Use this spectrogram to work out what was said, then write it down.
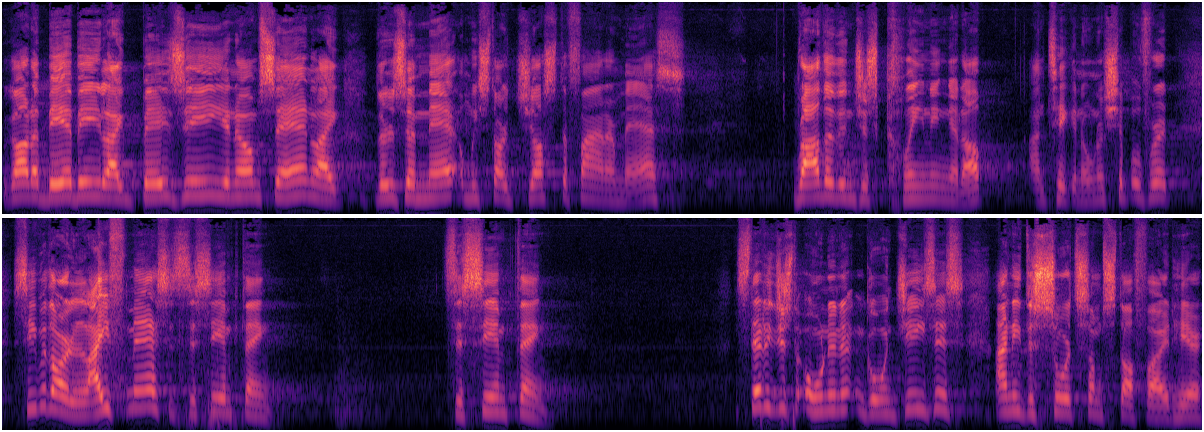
We got a baby, like, busy, you know what I'm saying? Like, there's a mess, and we start justifying our mess rather than just cleaning it up and taking ownership over it. See, with our life mess, it's the same thing. It's the same thing. Instead of just owning it and going, Jesus, I need to sort some stuff out here.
